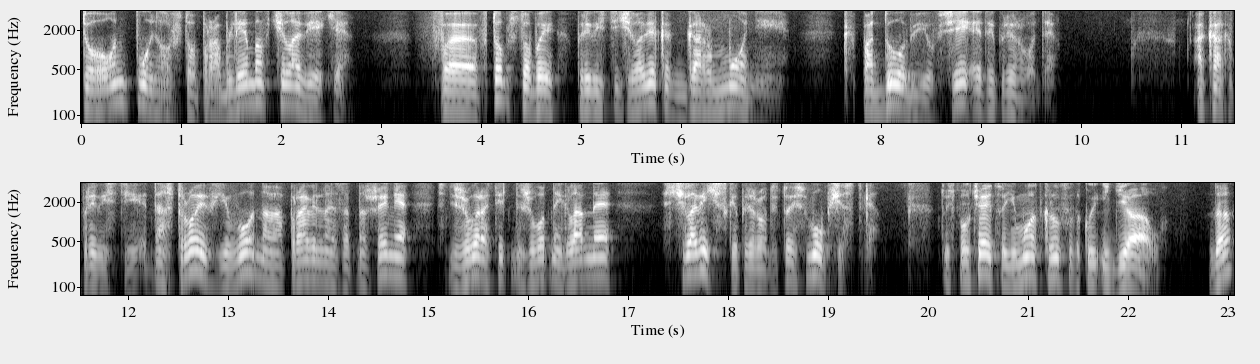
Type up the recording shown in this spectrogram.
то он понял, что проблема в человеке, в, в том, чтобы привести человека к гармонии, к подобию всей этой природы. А как привести? Настроив его на правильное соотношение с живой, растительной, животной и, главное, с человеческой природой, то есть в обществе. То есть, получается, ему открылся такой идеал, да?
